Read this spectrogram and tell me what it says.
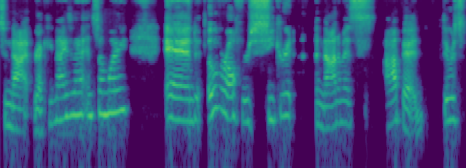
to not recognize that in some way. And overall, for secret anonymous op ed, there was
